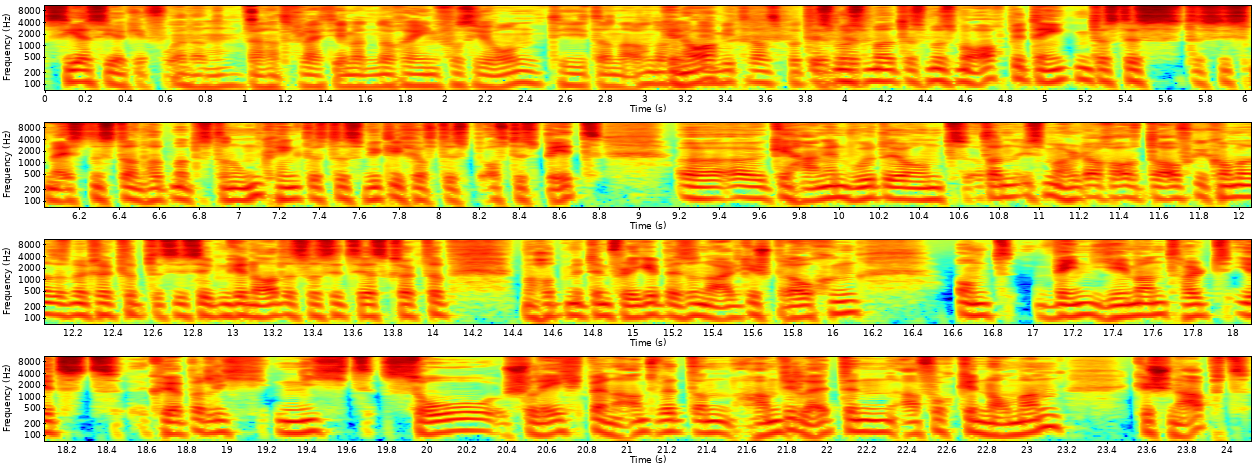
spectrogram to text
sehr, sehr gefordert. Mhm. Dann hat vielleicht jemand noch eine Infusion, die dann auch noch genau, mittransportiert das muss man, Das muss man auch bedenken, dass das, das ist meistens dann, hat man das dann umgehängt, dass das wirklich auf das, auf das Bett äh, gehangen wurde und dann ist man halt auch darauf gekommen, dass man gesagt hat, das ist eben genau das, was ich zuerst gesagt habe, man hat mit dem Pflegepersonal gesprochen und wenn jemand halt jetzt körperlich nicht so schlecht benannt wird, dann haben die Leute den einfach genommen, geschnappt,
